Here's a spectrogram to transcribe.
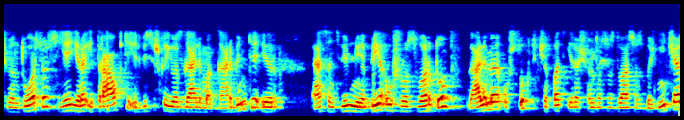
šventuosius, jie yra įtraukti ir visiškai juos galima garbinti ir esant Vilniuje prie aušros vartų, galime užsukti, čia pat yra Šventosios dvasios bažnyčia,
